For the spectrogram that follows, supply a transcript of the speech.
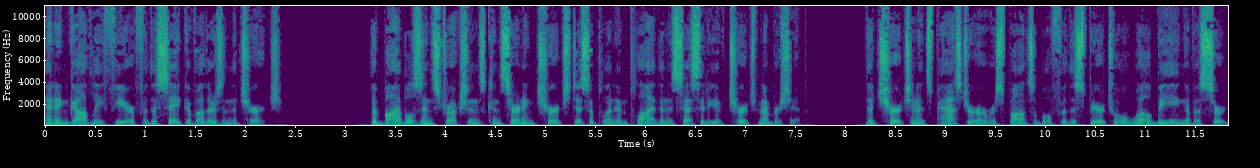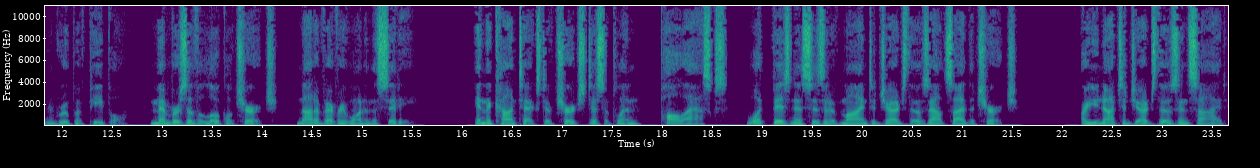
and in godly fear for the sake of others in the church. The Bible's instructions concerning church discipline imply the necessity of church membership. The church and its pastor are responsible for the spiritual well being of a certain group of people, members of the local church, not of everyone in the city. In the context of church discipline, Paul asks, What business is it of mine to judge those outside the church? Are you not to judge those inside?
